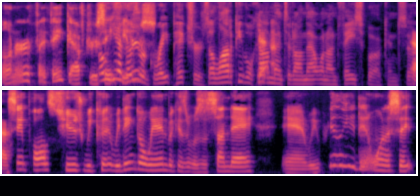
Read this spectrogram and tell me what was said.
on Earth, I think, after oh St. yeah, Peter's. those were great pictures. A lot of people Yeah. commented on that one on Facebook, and so Yeah, St. Paul's huge. We could we didn't go in because it was a Sunday, and we really didn't want to sit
